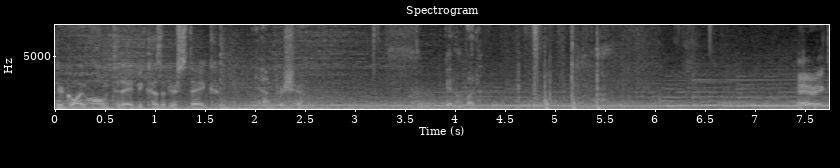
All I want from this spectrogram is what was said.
you're going home today because of your steak. Yeah, for sure. Get on, bud. Eric,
